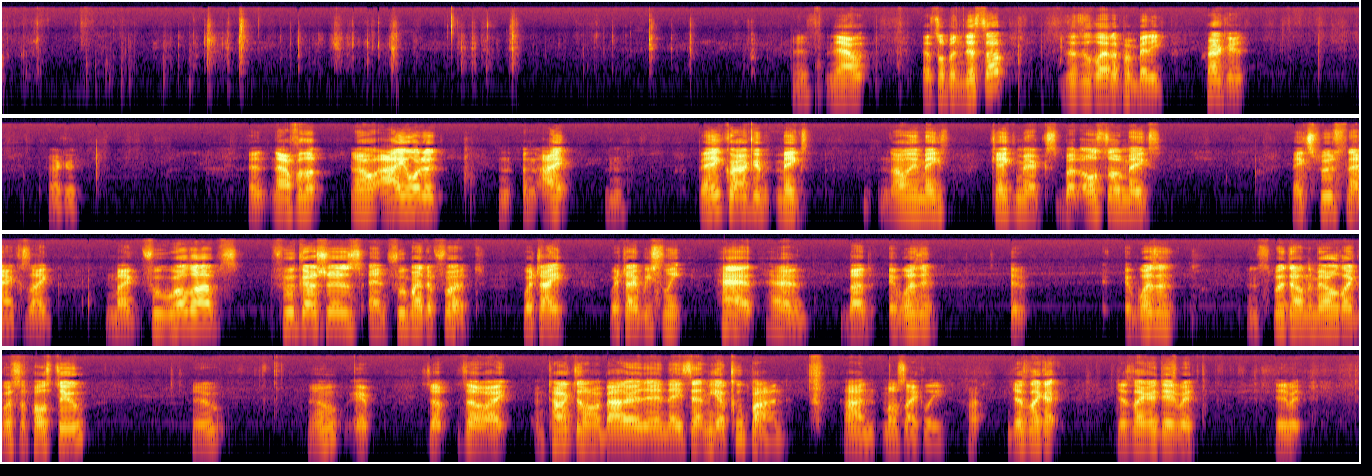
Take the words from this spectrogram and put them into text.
Now, Let's open this up. This is letter from Betty Crocker. Crocker. And now for the no, I ordered and I Betty Crocker makes not only makes cake mix but also makes makes fruit snacks like like fruit roll ups, fruit gushers, and fruit by the foot, which I which I recently had had, but it wasn't it, it wasn't and split down the middle like we're supposed to. No, no. It, so so I talked to them about it, and they sent me a coupon on most likely, uh, just like I, just like I did with, did with,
